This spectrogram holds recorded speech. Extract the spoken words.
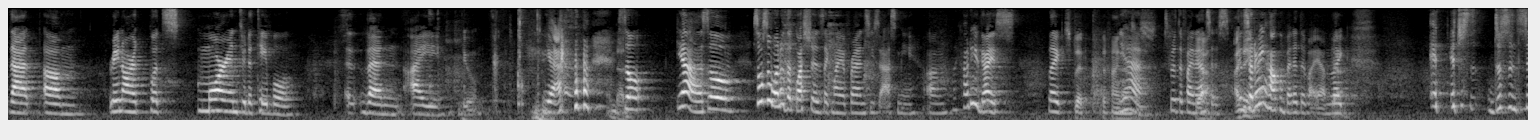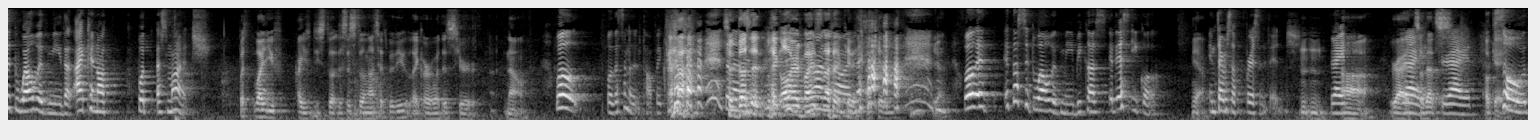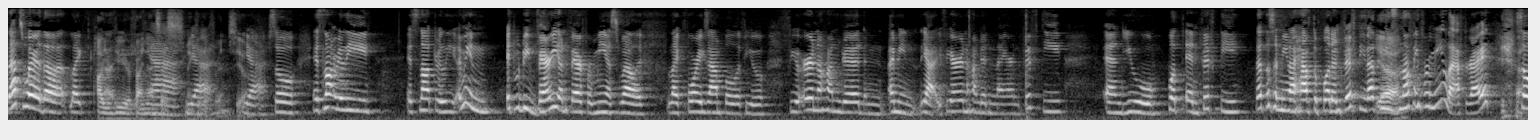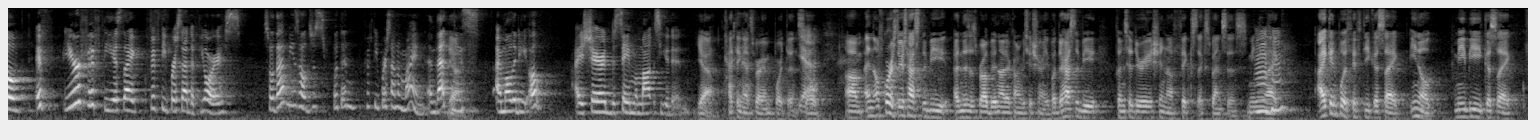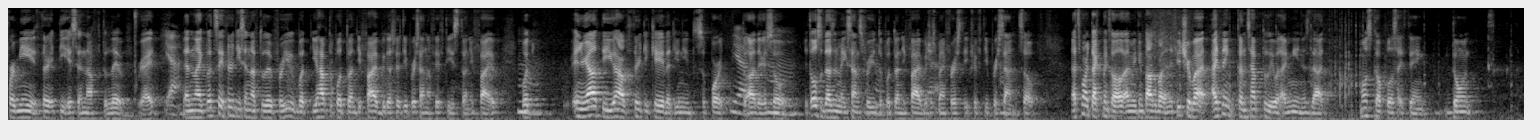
that um, Reynard puts more into the table uh, than I do. Yeah. So yeah, so it's also one of the questions like my friends used to ask me, um, like how do you guys like Split the finances. yeah, split the finances. Think- Considering how competitive I am, Yeah. like it it just doesn't sit well with me that I cannot put as much. But why do you are you, do you still does this still not set with you? Like or what is your now? Well, well, that's another topic. so it doesn't like all our advice. No, no, not no, kidding. kidding. Yeah. Well, it it does sit well with me because it is equal Yeah. in terms of percentage. Mm-mm. Right? Ah, right. So that's right. okay. So that's where the like How you uh, view your finances make a difference, yeah. Yeah. So it's not really, it's not really. I mean, it would be very unfair for me as well if, like, for example, if you if you earn a hundred and I mean, yeah, if you earn a hundred and I earn fifty. And you put in 50, that doesn't mean I have to put in 50. That Yeah. means nothing for me left, right? Yeah. So if your 50 is like 50% of yours, so that means I'll just put in 50% of mine. And that Yeah. means I'm already, oh, I shared the same amount as you did. Yeah, I think that's very important. Yeah. So, um, and of course, there has to be, and this is probably another conversation, right? But there has to be consideration of fixed expenses, meaning Mhm. like I can put fifty because like you know maybe because like for me 30 is enough to live right Yeah. then like let's say 30 is enough to live for you but you have to put 25 because 50% of 50 is 25 but Mhm. in reality you have 30k that you need to support Yeah. to others so Mhm. it also doesn't make sense for you to Mhm. put 25 which is my first 50% so that's more technical and we can talk about it in the future but i think conceptually what i mean is that most couples i think don't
